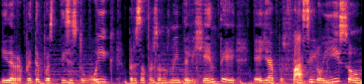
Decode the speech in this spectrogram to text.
Y de repente pues dices tú, uy, pero esa persona es muy inteligente, ella pues fácil lo hizo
